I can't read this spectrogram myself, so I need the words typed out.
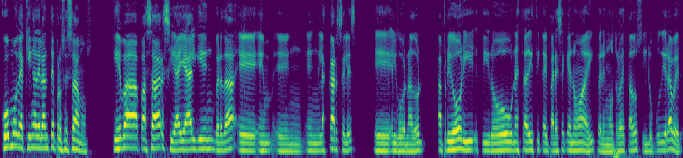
cómo de aquí en adelante procesamos. ¿Qué va a pasar si hay alguien, verdad, eh, en, en, las cárceles? Eh, el gobernador a priori tiró una estadística y parece que no hay, pero en otros estados sí lo pudiera ver.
